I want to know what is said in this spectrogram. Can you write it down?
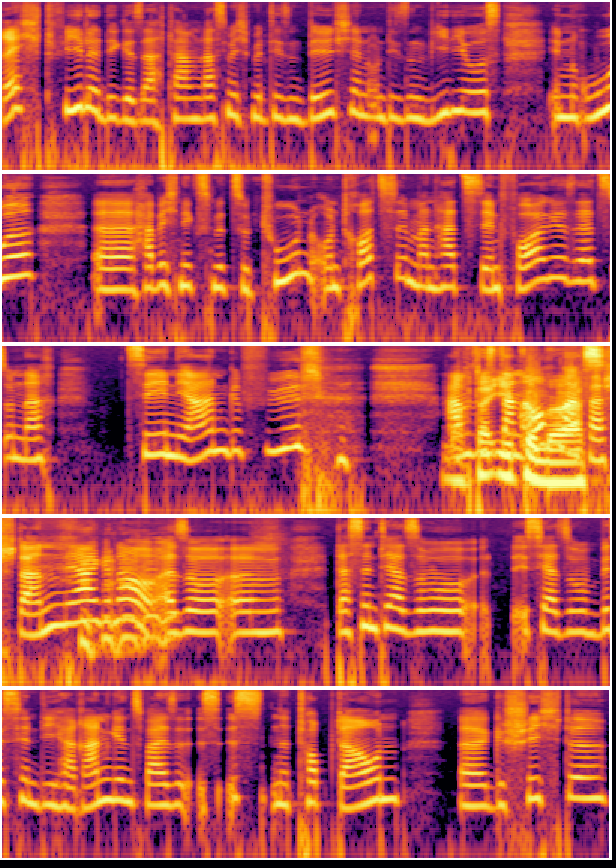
recht viele, die gesagt haben, lass mich mit diesen Bildchen und diesen Videos in Ruhe, äh, habe ich nichts mit zu tun und trotzdem, man hat es denen vorgesetzt und nach zehn Jahren gefühlt haben sie es dann auch mal verstanden. Ja, genau. Also ähm, das sind ja so, ist ja so ein bisschen die Herangehensweise. Es ist eine Top-Down-Geschichte,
